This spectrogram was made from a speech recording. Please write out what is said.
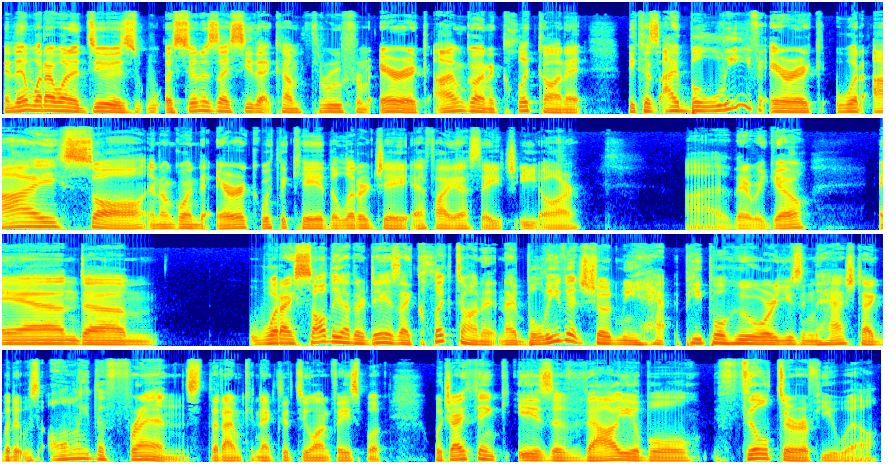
And then what I want to do is, as soon as I see that come through from Erik, I'm going to click on it because I believe, Erik, what I saw, and I'm going to Erik with the K, the letter J, F I S H E R. Uh, there we go. And um, what I saw the other day is I clicked on it, and I believe it showed me ha- people who were using the hashtag, but it was only the friends that I'm connected to on Facebook, which I think is a valuable filter, if you will.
